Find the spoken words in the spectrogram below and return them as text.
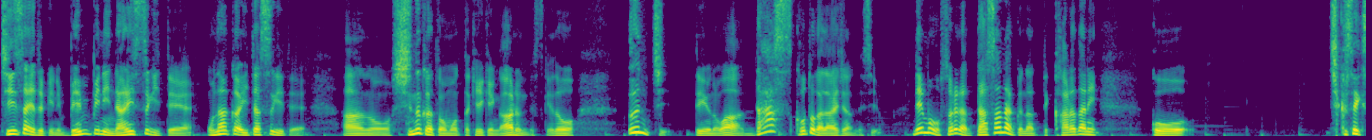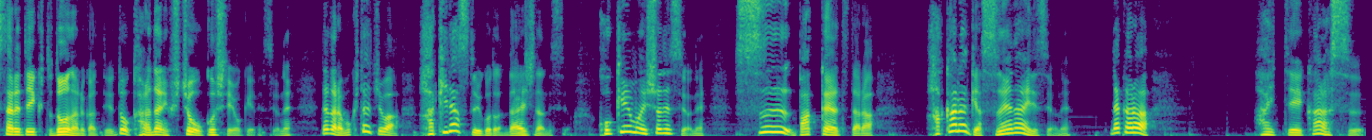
小さい時に便秘になりすぎて、お腹痛すぎて、あの、死ぬかと思った経験があるんですけど、うんちっていうのは出すことが大事なんですよ。でも、それが出さなくなって体に、こう、蓄積されていくとどうなるかっていうと、体に不調を起こしているわけですよね。だから僕たちは吐き出すということが大事なんですよ。呼吸も一緒ですよね。吸うばっかやってたら、吐かなきゃ吸えないですよね。だから、吐いてから吸う。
